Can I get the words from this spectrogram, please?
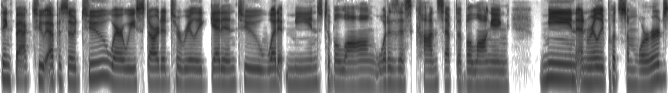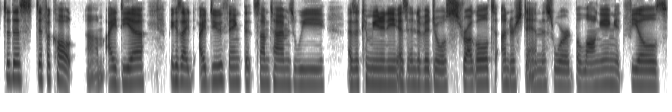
think back to episode two, where we started to really get into what it means to belong. What does this concept of belonging mean? And really put some words to this difficult um, idea. Because I, I do think that sometimes we, as a community, as individuals, struggle to understand this word belonging. It feels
